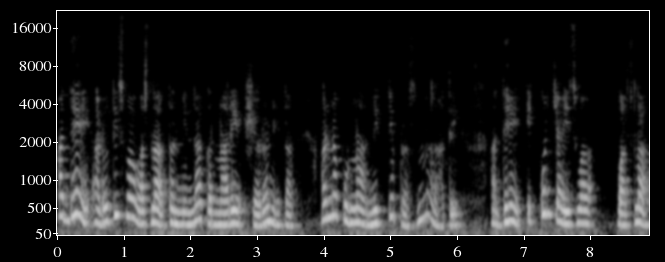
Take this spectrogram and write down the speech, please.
अध्याय अडोतीसवा वाचला तर निंदा करणारे शरण येतात. अन्नपूर्णा नित्य प्रसन्न राहते. अध्याय एकोणचाळीसवा वाचला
